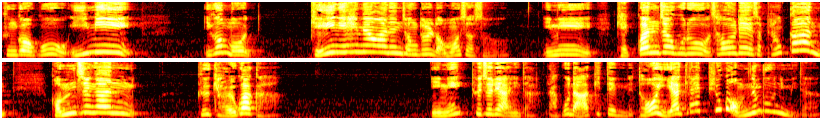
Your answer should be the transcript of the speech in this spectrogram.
근거고 이미 이건 뭐 개인이 해명하는 정도를 넘어서서 이미 객관적으로 서울대에서 평가한 검증한 그 결과가 이미 표절이 아니다라고 나왔기 때문에 더 이야기를 할 필요가 없는 부분입니다.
